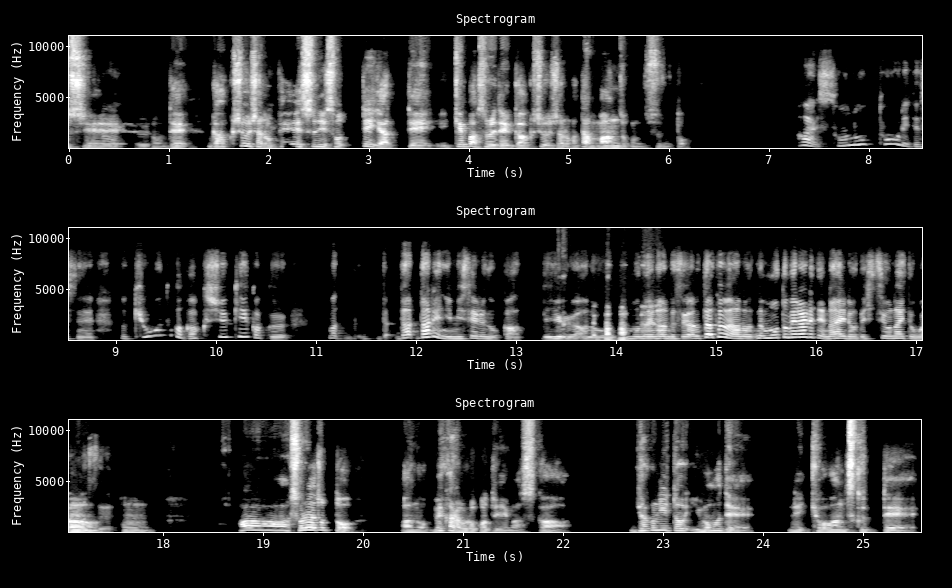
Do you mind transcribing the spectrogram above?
教えるので、はい、学習者のペースに沿ってやっていけば、それで学習者の方は満足にすると。はい、その通りですね。教案とか学習計画、まあ、だ誰に見せるのかっていうあの 問題なんですが、多分あの求められてないので必要ないと思います。うん、うん、ああ、それはちょっと、あの、目から鱗と言いますか、逆に言うと今までね、教案作って、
